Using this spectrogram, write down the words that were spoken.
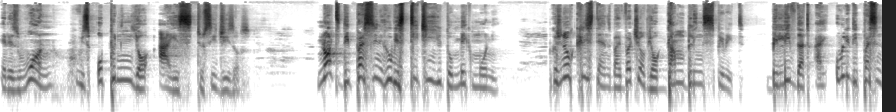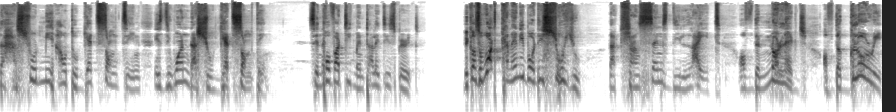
it is one who is opening your eyes to see Jesus. Not the person who is teaching you to make money. Because you know, Christians, by virtue of your gambling spirit, believe that I only the person that has showed me how to get something is the one that should get something. It's a poverty mentality spirit. Because what can anybody show you that transcends the light of the knowledge of the glory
